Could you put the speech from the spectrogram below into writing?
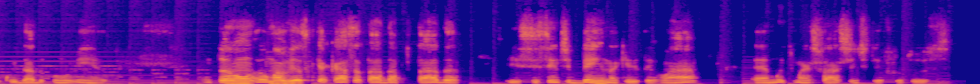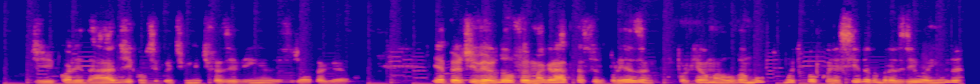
o cuidado com o vinhedo. Então, uma vez que a caça está adaptada e se sente bem naquele terroir, é muito mais fácil a gente ter frutos de qualidade e, consequentemente, fazer vinhos de alta gama. E a Petit Verdot foi uma grata surpresa, porque é uma uva muito, muito pouco conhecida no Brasil ainda.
